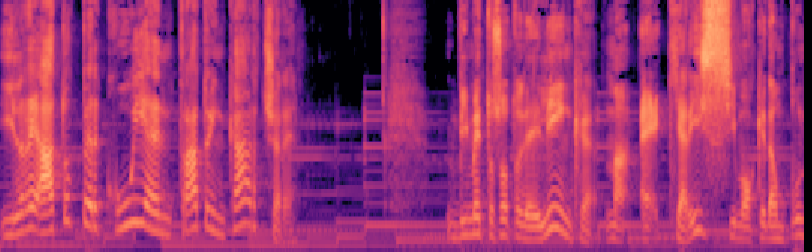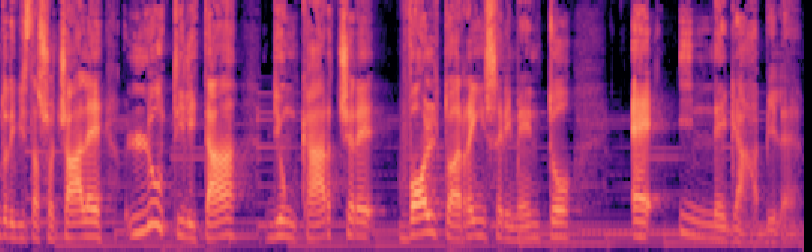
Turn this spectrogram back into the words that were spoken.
il reato per cui è entrato in carcere vi metto sotto dei link, ma è chiarissimo che da un punto di vista sociale l'utilità di un carcere volto al reinserimento è innegabile.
